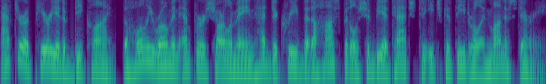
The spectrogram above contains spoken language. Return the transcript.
After a period of decline, the Holy Roman Emperor Charlemagne had decreed that a hospital should be attached to each cathedral and monastery.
